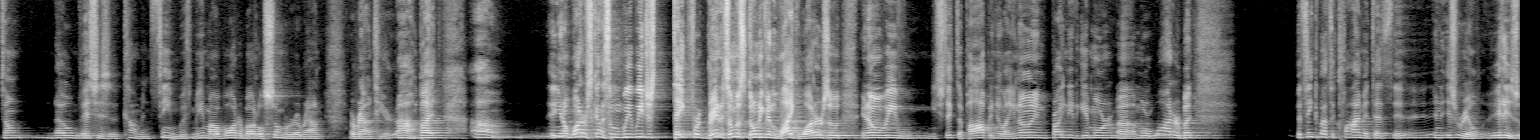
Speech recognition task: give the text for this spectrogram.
don't know, this is a common theme with me. My water bottle's somewhere around, around here. Uh, but um, you know, water is kind of something we, we just take for granted. Some of us don't even like water, so you know, we, we stick to pop, and you're like, you know, you probably need to get more uh, more water. But but think about the climate that in Israel. It is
